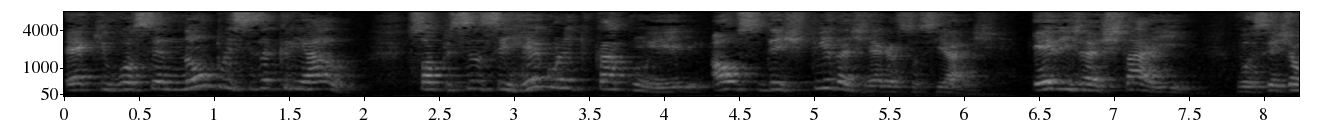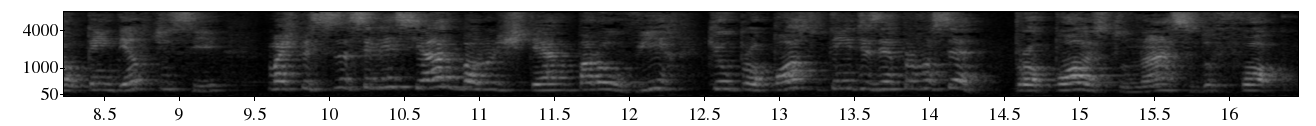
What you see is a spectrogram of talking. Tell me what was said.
é que você não precisa criá-lo só precisa se reconectar com ele ao se despir das regras sociais. Ele já está aí, você já o tem dentro de si, mas precisa silenciar o barulho externo para ouvir que o propósito tem a dizer para você. Propósito nasce do foco.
